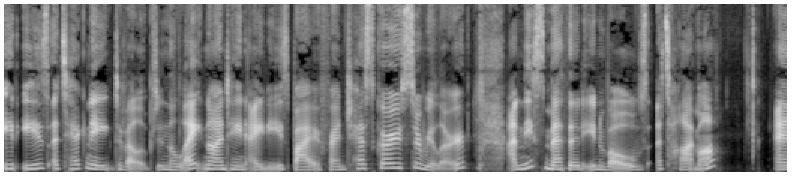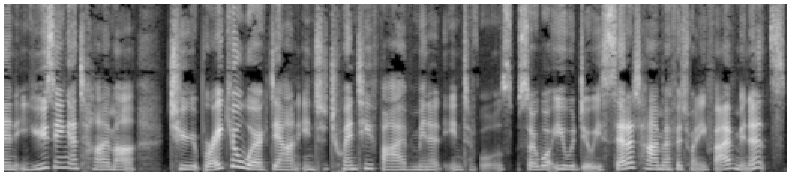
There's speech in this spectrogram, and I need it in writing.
it is a technique developed in the late 1980s by Francesco Cirillo. And this method involves a timer and using a timer to break your work down into 25 minute intervals. So, what you would do is set a timer for 25 minutes,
